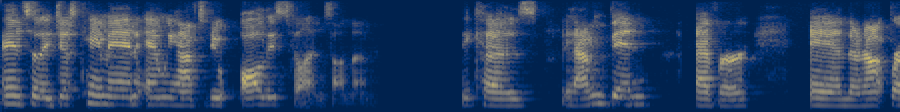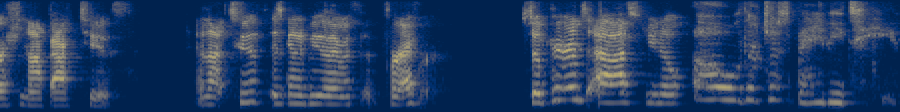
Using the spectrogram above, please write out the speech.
And so they just came in and we have to do all these fill-ins on them because they haven't been ever and they're not brushing that back tooth. And that tooth is going to be there with forever. So parents ask, you know, oh, they're just baby teeth.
